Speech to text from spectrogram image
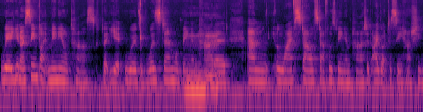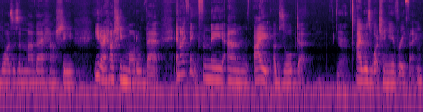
where, you know, seemed like menial tasks, but yet words of wisdom were being Mhm. imparted. Um, lifestyle stuff was being imparted. I got to see how she was as a mother, how she, you know, how she modeled that. And I think for me, um, I absorbed it. Yeah. I was watching everything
